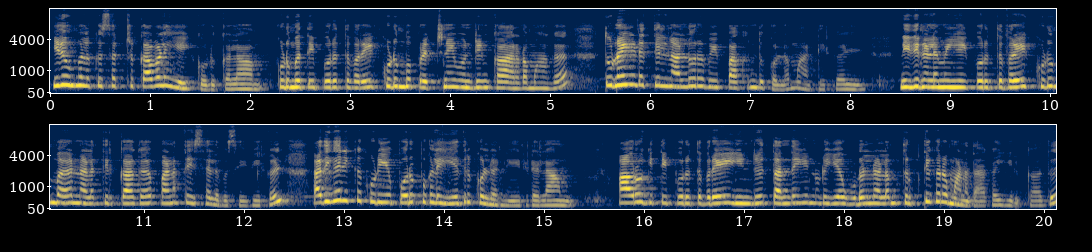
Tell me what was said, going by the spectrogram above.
இது உங்களுக்கு சற்று கவலையை கொடுக்கலாம். குடும்பத்தை பொறுத்தவரை குடும்ப பிரச்சனை ஒன்றின் காரணமாக துணையிடத்தில் நல்லுறவை பகிர்ந்து கொள்ள மாட்டீர்கள். நிதி நிலைமையை பொறுத்தவரை குடும்ப நலத்திற்காக பணத்தை செலவு செய்வீர்கள். அதிகரிக்கக்கூடிய பொறுப்புகளை எதிர்கொள்ள நேரிடலாம். ஆரோக்கியத்தை பொறுத்தவரை இன்று தந்தையினுடைய உடல்நலம் திருப்திகரமானதாக இருக்காது.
